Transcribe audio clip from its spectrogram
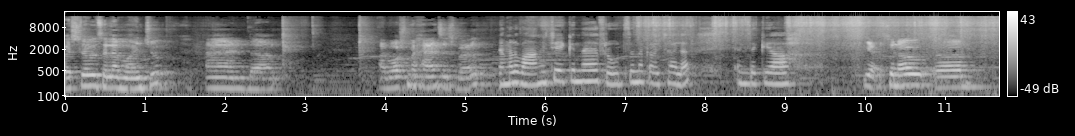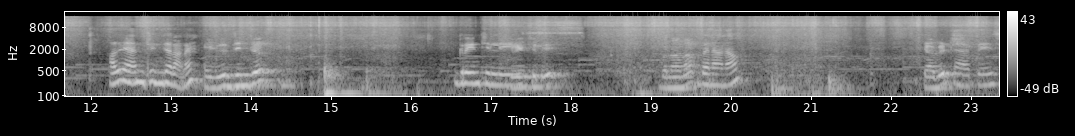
വെജിറ്റബിൾസ് എല്ലാം വാങ്ങിച്ചു. And I wash my hands as well ഞങ്ങൾ വാങ്ങിച്ചേക്കുന്ന ഫ്രൂട്ട്സ് എന്നൊക്കെ വെച്ചാൽ എന്തൊക്കെയാ? യാ സോ നൗ അത് ഞാൻ ജിഞ്ചറാണ് ഇത് this green chilies, green banana. Banana. Cabbage. Cabbage.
